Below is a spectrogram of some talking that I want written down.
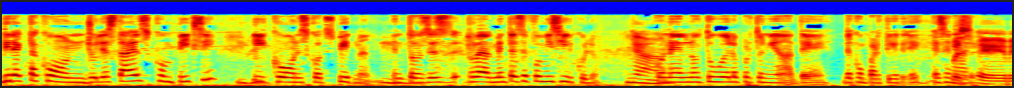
directa con Julia Stiles, con Pixie y con Scott Speedman. Entonces, realmente ese fue mi círculo. Ya. Con él no tuve la oportunidad de, de compartir eh, escenario. Pues eh,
